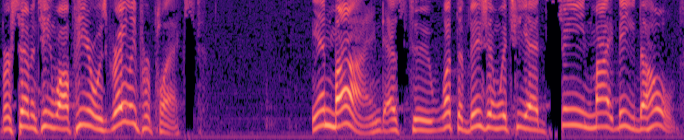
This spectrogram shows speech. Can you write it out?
verse 17, while Peter was greatly perplexed in mind as to what the vision which he had seen might be, behold,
